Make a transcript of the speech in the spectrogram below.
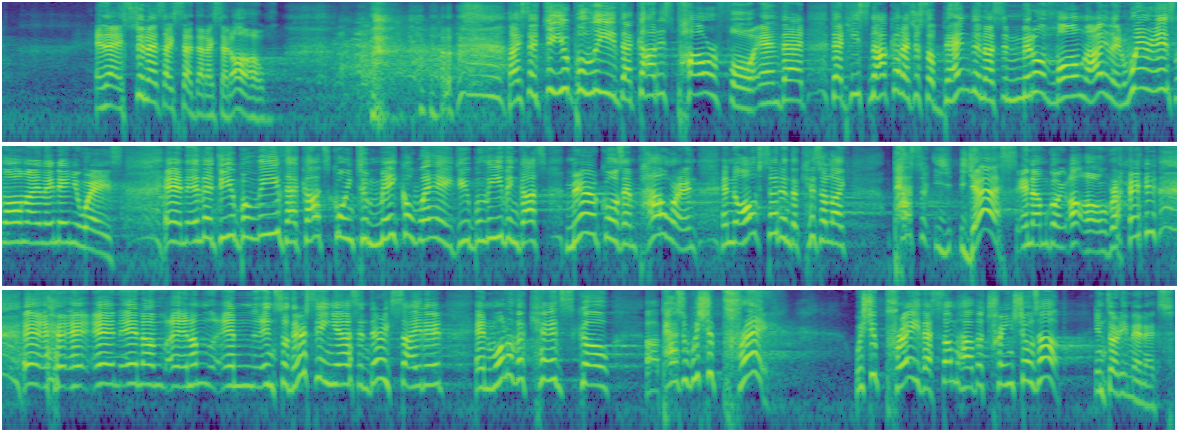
And as soon as I said that, I said, Oh. I said, Do you believe that God is powerful and that, that He's not going to just abandon us in the middle of Long Island? Where is Long Island, anyways? And, and then, do you believe that God's going to make a way? Do you believe in God's miracles and power? And, and all of a sudden, the kids are like, Pastor, yes. And I'm going, uh oh, right? and, and, and, I'm, and, I'm, and, and so they're saying yes and they're excited. And one of the kids go, uh, Pastor, we should pray. We should pray that somehow the train shows up in 30 minutes.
